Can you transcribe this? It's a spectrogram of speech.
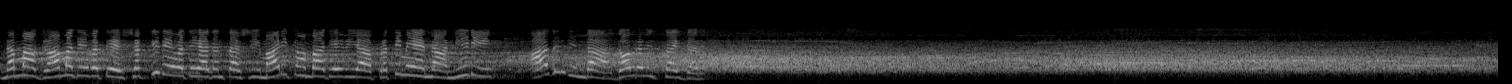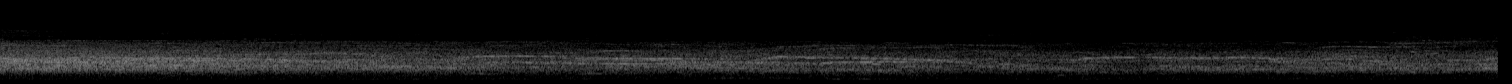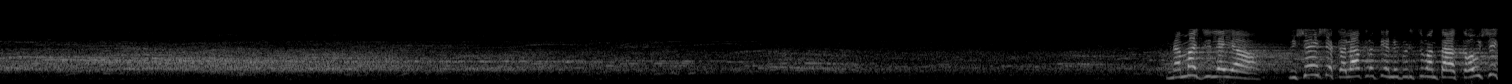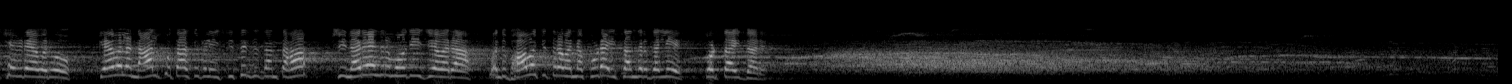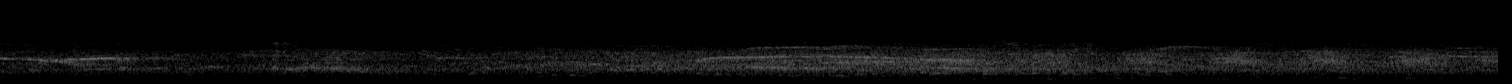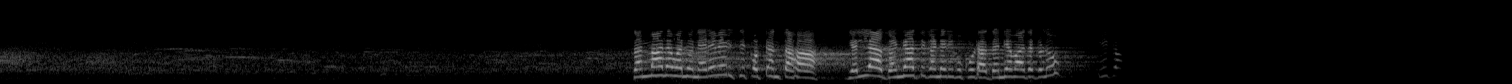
ನಮ್ಮ ಗ್ರಾಮ ದೇವತೆ, ಶಕ್ತಿ ದೇವತೆಯಾದಂತಹ ಶ್ರೀ ಮಾರಿಕಾಂಬಾ ದೇವಿಯ ಪ್ರತಿಮೆಯನ್ನ ನೀಡಿ ಆದರದಿಂದ ಗೌರವಿಸ್ತಾ ಇದ್ದಾರೆ. ನಮ್ಮ ಜಿಲ್ಲೆಯ ವಿಶೇಷ ಕಲಾಕೃತಿಯನ್ನು ಬಿಡಿಸುವಂತಹ ಕೌಶಿಕ್ ಹೆಗಡೆ ಅವರು ಕೇವಲ ನಾಲ್ಕು ತಾಸುಗಳಿಗೆ ಚಿತ್ರಿಸಿದಂತಹ ಶ್ರೀ ನರೇಂದ್ರ ಮೋದಿಜಿ ಅವರ ಒಂದು ಭಾವಚಿತ್ರವನ್ನು ಕೂಡ ಈ ಸಂದರ್ಭದಲ್ಲಿ ಕೊಡ್ತಾ ಇದ್ದಾರೆ. ಸನ್ಮಾನವನ್ನು ನೆರವೇರಿಸಿಕೊಟ್ಟಂತಹ ಎಲ್ಲ ಗಣ್ಯಾತಿ ಗಣ್ಯರಿಗೂ ಕೂಡ ಧನ್ಯವಾದಗಳು. ಈಗ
